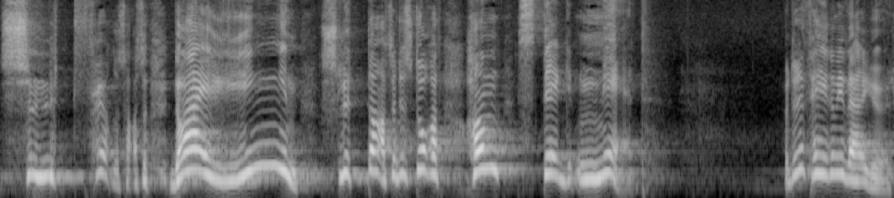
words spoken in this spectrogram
sluttføres. Altså, da er ringen slutta. Altså, det står at han steg ned. Og Det feirer vi hver jul.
